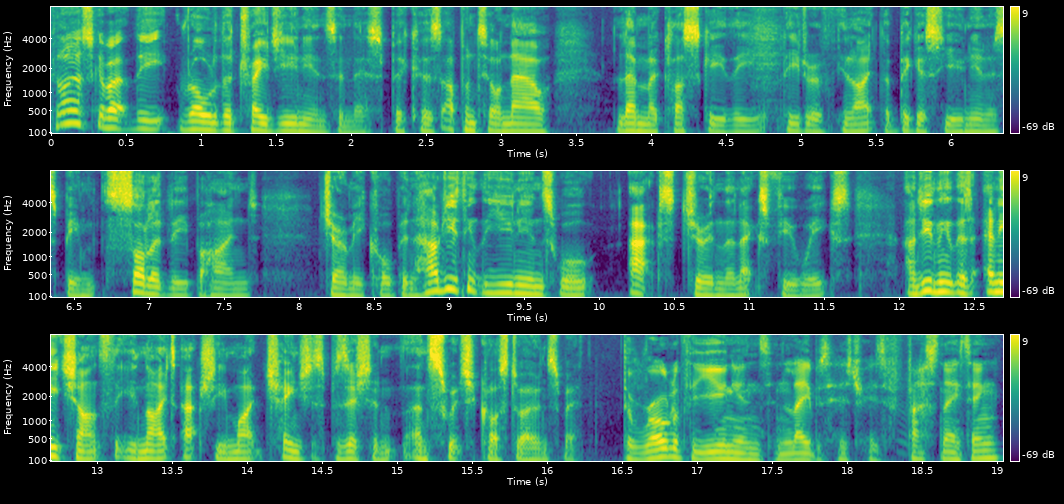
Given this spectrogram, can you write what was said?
Can I ask about the role of the trade unions in this? Because up until now, Len McCluskey, the leader of Unite, the biggest union, has been solidly behind Jeremy Corbyn. How do you think the unions will act during the next few weeks? And do you think there's any chance that Unite actually might change its position and switch across to Owen Smith? The role of the unions in Labour's history is fascinating.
